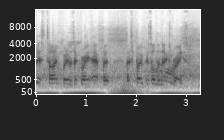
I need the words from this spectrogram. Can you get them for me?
This time, but it was a great effort. Let's focus on the next race.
